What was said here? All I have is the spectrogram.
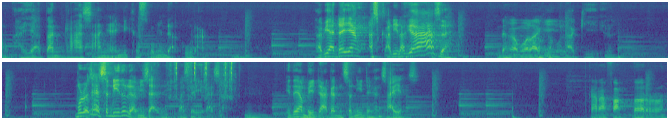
Penghayatan rasanya ini keseruannya tidak kurang. Tapi ada yang ah, sekali lagi ah, sudah Udah nggak mau lagi. nggak mau lagi. Menurut saya seni itu nggak bisa pas dari rasa. Itu yang bedakan seni dengan sains. Karena faktor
